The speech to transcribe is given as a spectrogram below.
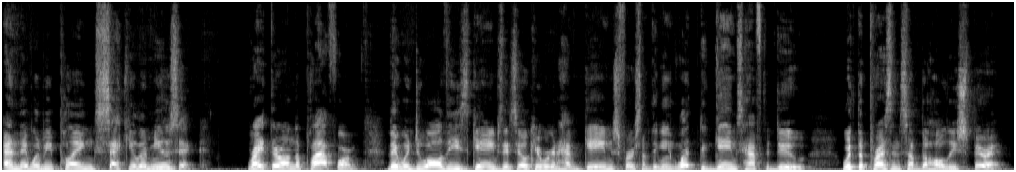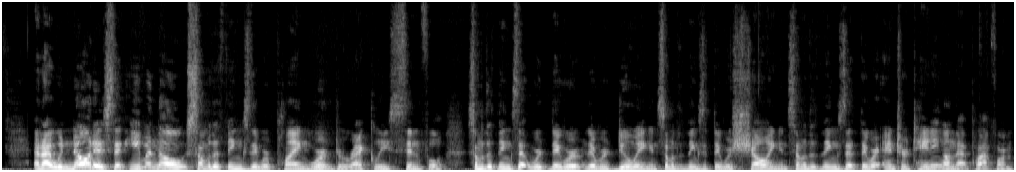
and they would be playing secular music right there on the platform. They would do all these games. They'd say, okay, we're going to have games first. I'm thinking, what do games have to do with the presence of the Holy Spirit? And I would notice that even though some of the things they were playing weren't directly sinful, some of the things that were they were they were doing and some of the things that they were showing and some of the things that they were entertaining on that platform,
